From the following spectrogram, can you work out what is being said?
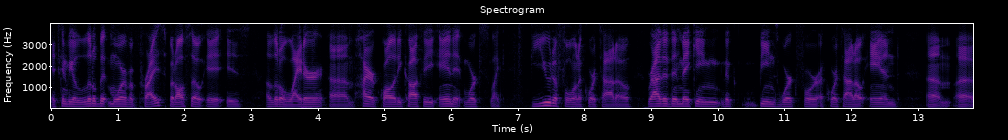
it's going to be a little bit more of a price, but also it is a little lighter, um, higher quality coffee, and it works like beautiful in a cortado rather than making the beans work for a cortado and um, a,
